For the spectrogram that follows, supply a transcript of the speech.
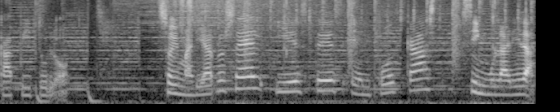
capítulo. Soy María Rosell y este es el podcast Singularidad.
